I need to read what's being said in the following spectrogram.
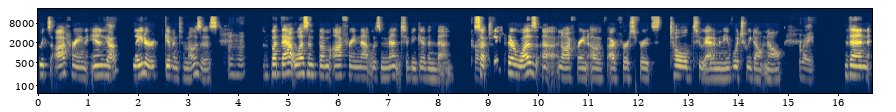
fruits offering in yeah. later given to Moses, hmm but that wasn't the offering that was meant to be given then. correct. So if there was a, an offering of our first fruits told to Adam and Eve, which we don't know, right. then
